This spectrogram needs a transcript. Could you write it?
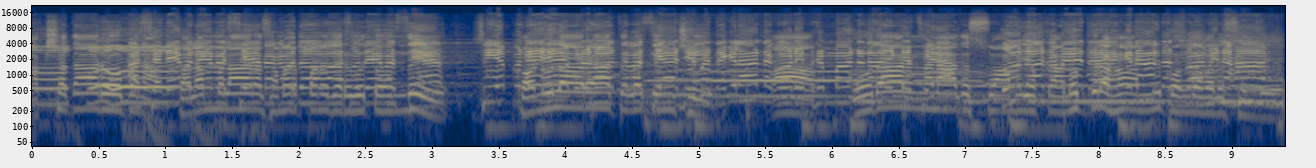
అక్షతారోపణ తలంబలార సమర్పణ జరుగుతోంది కనులారా తిలకించి గోదారంగనాథ స్వామి యొక్క అనుగ్రహాన్ని పొందవలసింది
